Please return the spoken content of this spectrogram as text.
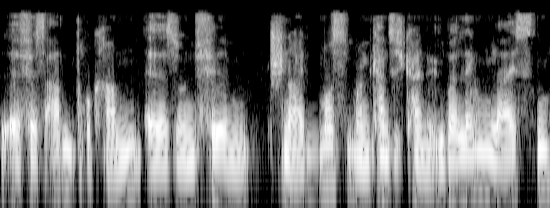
äh, fürs Abendprogramm äh, so einen Film schneiden muss. Man kann sich keine Überlängen leisten,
